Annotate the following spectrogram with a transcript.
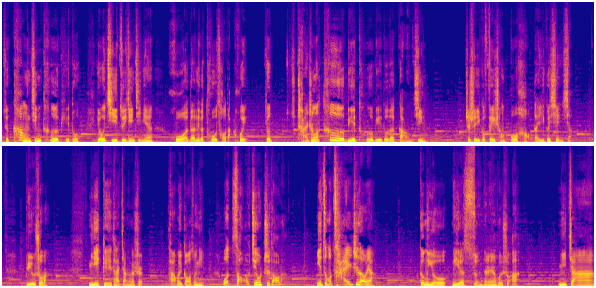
所以杠精特别多。尤其最近几年火的那个吐槽大会，就产生了特别特别多的杠精，这是一个非常不好的一个现象。比如说吧，你给他讲个事儿。他会告诉你，我早就知道了，你怎么才知道呀？更有那些损的人会说啊，你家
